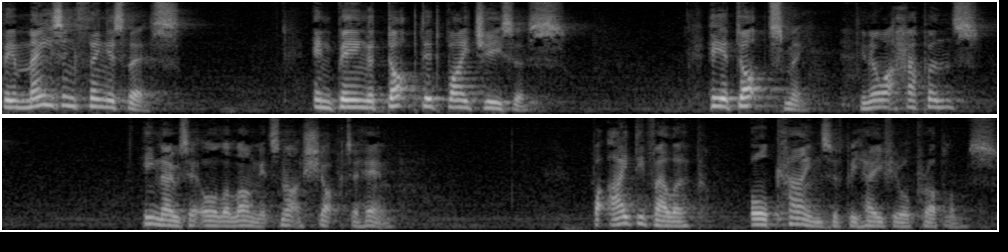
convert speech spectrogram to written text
The amazing thing is this in being adopted by Jesus, He adopts me. You know what happens? He knows it all along. It's not a shock to Him. But I develop all kinds of behavioral problems.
